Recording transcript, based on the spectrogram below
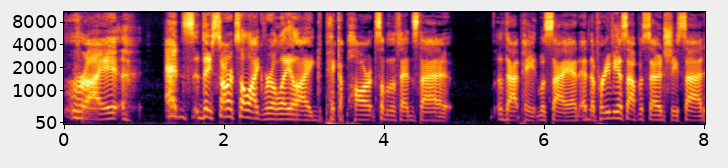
Right. And they start to like really like pick apart some of the things that that Peyton was saying. In the previous episode, she said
